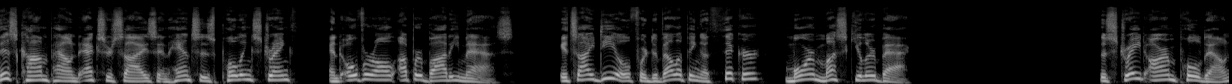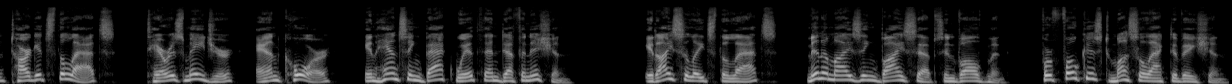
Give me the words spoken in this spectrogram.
This compound exercise enhances pulling strength and overall upper body mass. It's ideal for developing a thicker, more muscular back. The straight arm pull-down targets the lats, teres major, and core, enhancing back width and definition. It isolates the lats, minimizing biceps involvement for focused muscle activation.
